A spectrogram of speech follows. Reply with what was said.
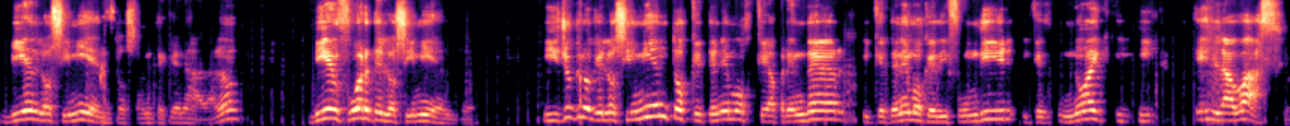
bien los cimientos, antes que nada, ¿no? Bien fuertes los cimientos. Y yo creo que los cimientos que tenemos que aprender y que tenemos que difundir y que no hay, y es la base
